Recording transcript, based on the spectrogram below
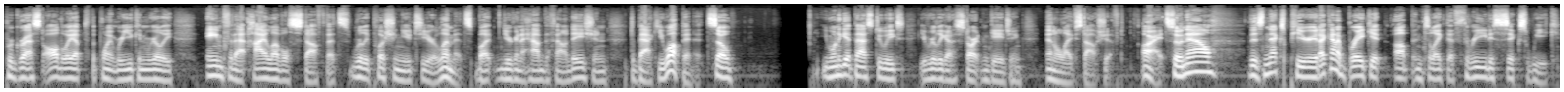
progressed all the way up to the point where you can really aim for that high level stuff that's really pushing you to your limits but you're going to have the foundation to back you up in it so you want to get past two weeks, you really got to start engaging in a lifestyle shift. All right, so now this next period, I kind of break it up into like the three to six week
